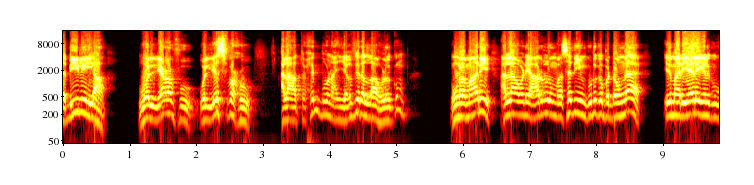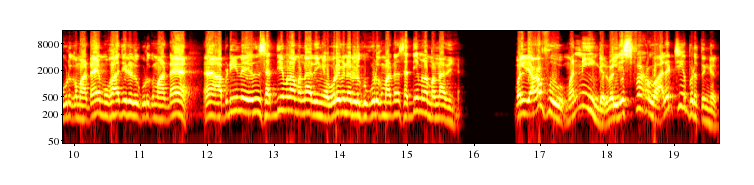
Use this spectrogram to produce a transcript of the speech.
சபீலில்லா ஒல் யாஃபு ஒல் யஸ்ஃபஹு. அலா நான் எஃபிர் அல்லாஹுலக்கும் உங்களை மாதிரி அல்லாவுடைய அருளும் வசதியும் கொடுக்கப்பட்டவங்க இது மாதிரி ஏழைகளுக்கு கொடுக்க மாட்டேன் முகாஜிர்களுக்கு கொடுக்க மாட்டேன் அப்படின்னு எதுவும் சத்தியமெல்லாம் பண்ணாதீங்க. உறவினர்களுக்கு கொடுக்க மாட்டேன் சத்தியமெல்லாம் பண்ணாதீங்க. வல் யாஃபு மன்னியுங்கள். வல் யஸ்ஃபஹு அலட்சியப்படுத்துங்கள்.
